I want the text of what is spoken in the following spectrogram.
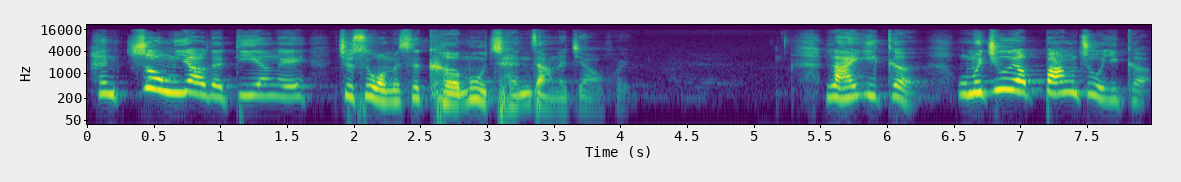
很重要的 DNA，就是我们是渴慕成长的教会。来一个，我们就要帮助一个；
